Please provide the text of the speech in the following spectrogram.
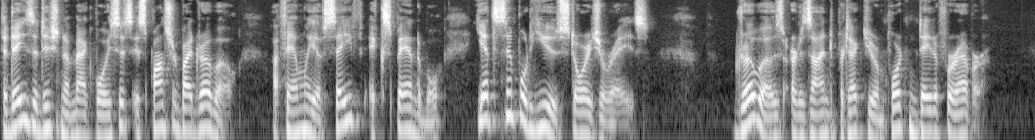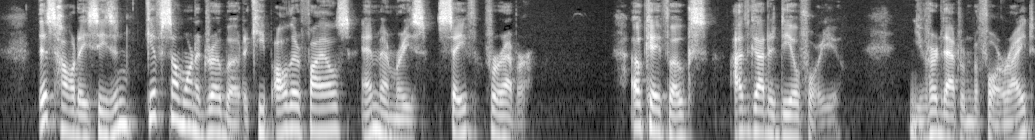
Today's edition of MacVoices is sponsored by Drobo, a family of safe, expandable, yet simple to use storage arrays. Drobos are designed to protect your important data forever. This holiday season, give someone a Drobo to keep all their files and memories safe forever. Okay, folks, I've got a deal for you. You've heard that one before, right?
